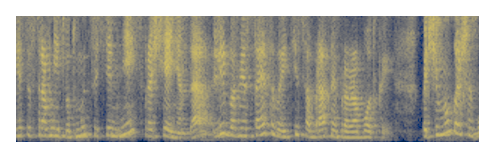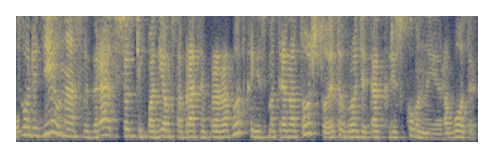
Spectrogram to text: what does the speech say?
Если сравнить вот мыться 7 дней с вращением, да, либо вместо этого идти с обратной проработкой. Почему большинство людей у нас выбирают все-таки подъем с обратной проработкой, несмотря на то, что это вроде как рискованные работы?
